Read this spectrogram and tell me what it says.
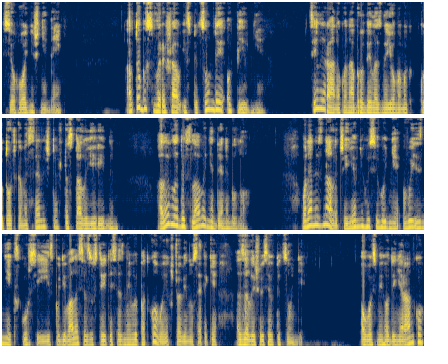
сьогоднішній день. Автобус вирішав із Підсунди опівдні. Цілий ранок вона бродила знайомими куточками селища, що стало їй рідним, але Владислава ніде не було. Вона не знала, чи є в нього сьогодні виїзні екскурсії, і сподівалася зустрітися з ним випадково, якщо він усе таки залишився в підсунді. О восьмій годині ранку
